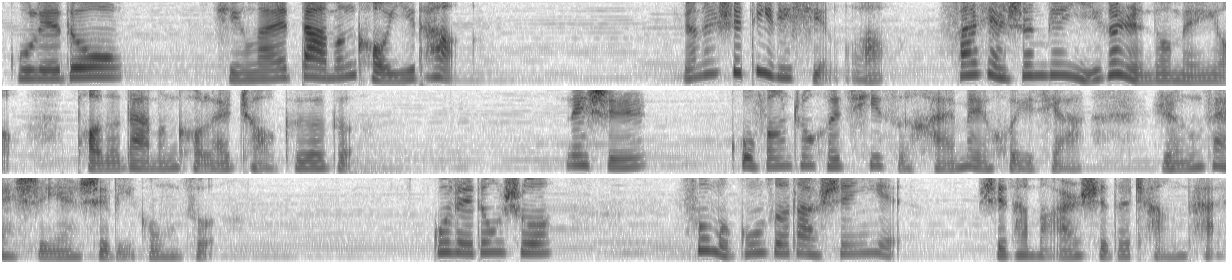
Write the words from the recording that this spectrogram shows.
顾烈东，请来大门口一趟。”原来是弟弟醒了，发现身边一个人都没有，跑到大门口来找哥哥。那时，顾方舟和妻子还没回家，仍在实验室里工作。顾烈东说：“父母工作到深夜是他们儿时的常态，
